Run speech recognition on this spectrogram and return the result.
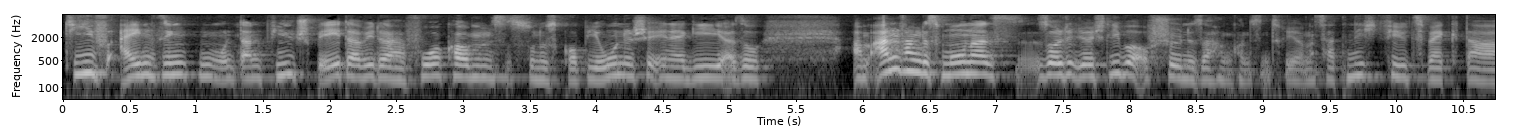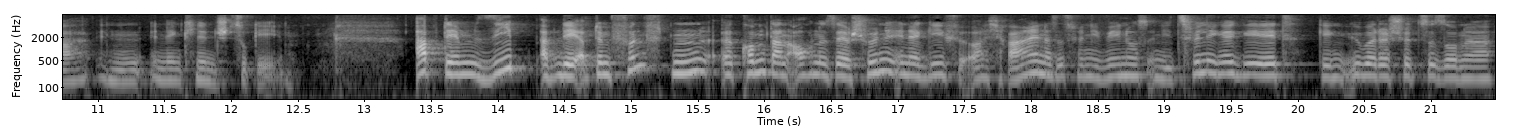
tief einsinken und dann viel später wieder hervorkommen. Es ist so eine skorpionische Energie. Also am Anfang des Monats solltet ihr euch lieber auf schöne Sachen konzentrieren. Es hat nicht viel Zweck, da in, in den Clinch zu gehen. Ab dem, sieb, ab, nee, ab dem 5. Äh, kommt dann auch eine sehr schöne Energie für euch rein. Das ist, wenn die Venus in die Zwillinge geht, gegenüber der Schütze so eine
